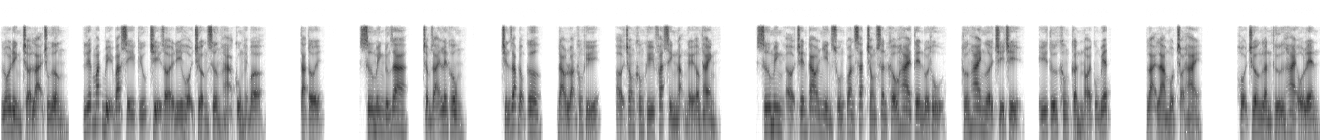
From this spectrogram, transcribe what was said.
Lôi đình trở lại trung ương, liếc mắt bị bác sĩ cứu trị rời đi hội trường xương hà cùng hết bờ. Ta tới. Sư minh đứng ra, chậm rãi lên không. Chiến giáp động cơ, đảo loạn không khí, ở trong không khí phát sinh nặng nề âm thanh. Sư minh ở trên cao nhìn xuống quan sát trong sân khấu hai tên đối thủ, hướng hai người chỉ chỉ, ý tứ không cần nói cũng biết. Lại là một trọi hai. Hội trường lần thứ hai ổ lên.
